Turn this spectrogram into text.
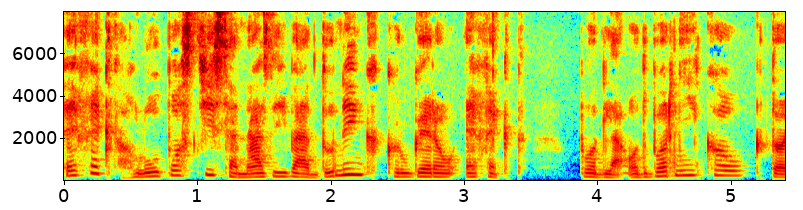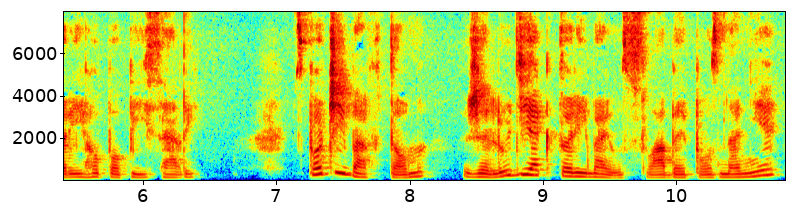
Efekt hlúposti sa nazýva Dunning-Krugerov efekt podľa odborníkov, ktorí ho popísali. Spočíva v tom, že ľudia, ktorí majú slabé poznanie,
